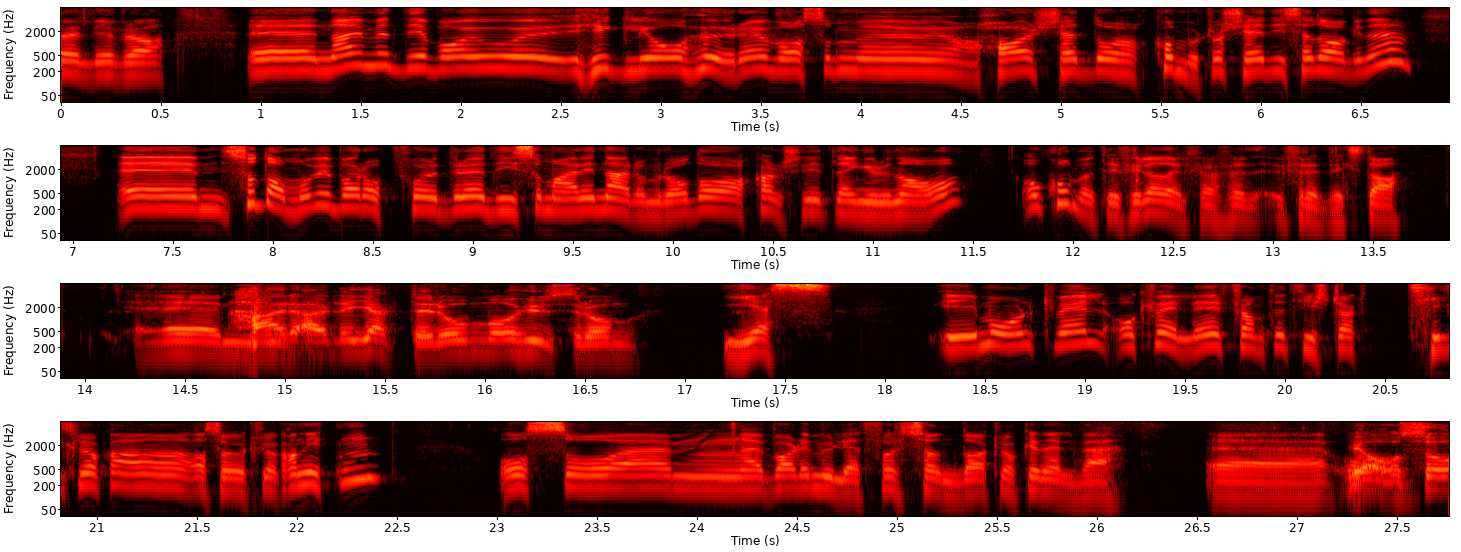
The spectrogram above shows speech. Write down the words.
veldig bra. Eh, nei, men det var jo hyggelig å høre hva som eh, har skjedd og kommer til å skje disse dagene. Eh, så da må vi bare oppfordre de som er i nærområdet og kanskje litt lenger unna òg, å komme til Philadelphia Fredrikstad. Eh, Her er det hjerterom og husrom. Yes. I morgen kveld og kvelder fram til tirsdag til klokka, altså klokka 19. Og så eh, var det mulighet for søndag klokken 11. Eh, og, Ja, og så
